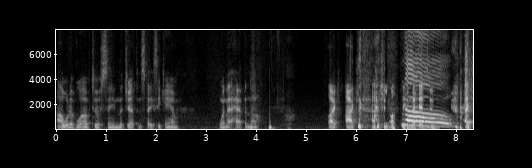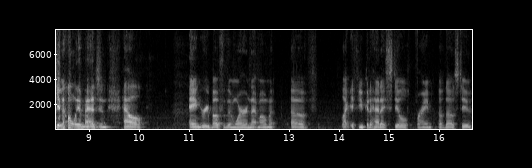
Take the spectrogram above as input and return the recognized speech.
I would have loved to have seen the Jeff and Stacey cam when that happened though. Like I can I can only imagine I can only imagine how angry both of them were in that moment of like if you could have had a still frame of those two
